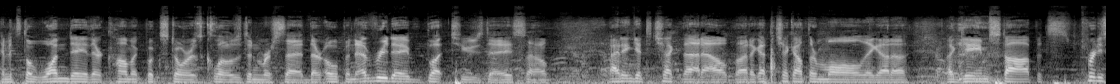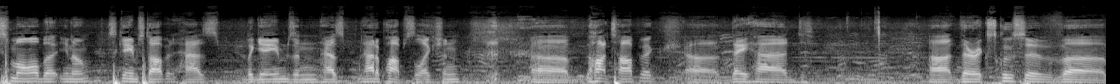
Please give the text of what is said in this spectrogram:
and it's the one day their comic book store is closed in Merced. They're open every day but Tuesday, so I didn't get to check that out. But I got to check out their mall. They got a, a GameStop. It's pretty small, but you know it's GameStop. It has the games and has had a pop selection. Uh, Hot Topic. Uh, they had. Uh, their exclusive uh,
